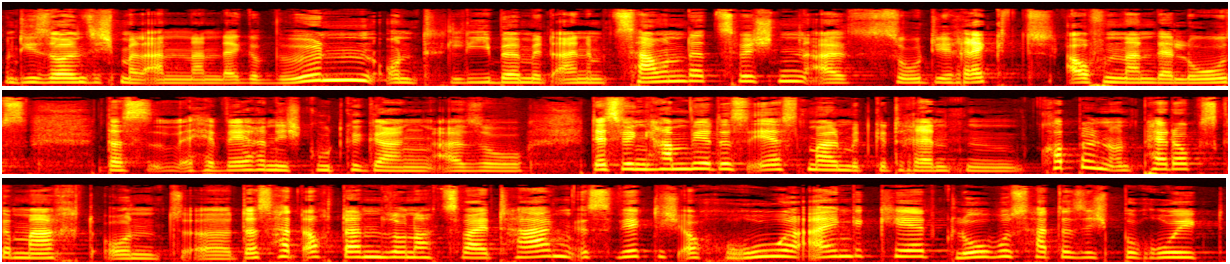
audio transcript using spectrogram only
und die sollen sich mal aneinander gewöhnen und lieber mit einem Zaun dazwischen als so direkt aufeinander los. Das wäre nicht gut gegangen. Also deswegen haben wir das erstmal mit getrennten sogenannten Koppeln und Paddocks gemacht und äh, das hat auch dann so nach zwei Tagen ist wirklich auch Ruhe eingekehrt. Globus hatte sich beruhigt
